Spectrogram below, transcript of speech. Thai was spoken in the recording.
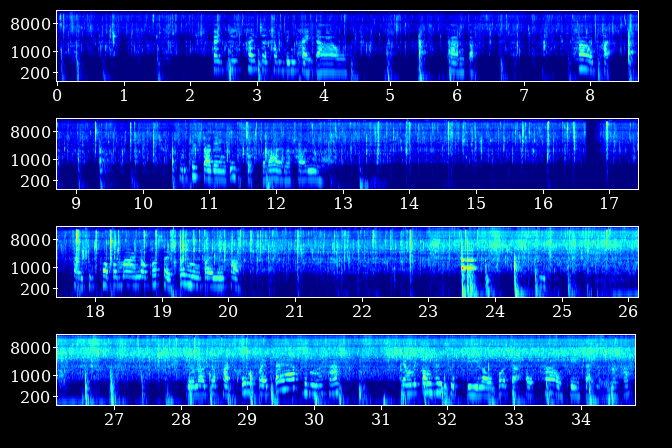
ใครหรือใครจะทำเป็นไข่ดาวทานกับข้าวผัดน้ำพริกตาแดงกุ้งสดก็ได้นะคะนี่ ไข่สุกพ อประมาณเราก็ใส่กุ้งลงไปเลยค่ะเดี๋ยวเราจะผัดกุ้งไปแป๊บหนึ่งนะคะ ยังไม่ต้องให้สุกดีเราก็จะเอาข้าวเทใส่เลยนะคะ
